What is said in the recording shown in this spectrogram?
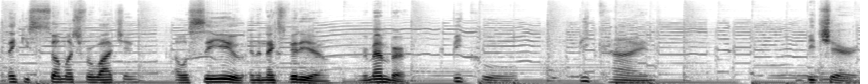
Thank you so much for watching. I will see you in the next video. And remember, be cool, be kind, be cherry.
